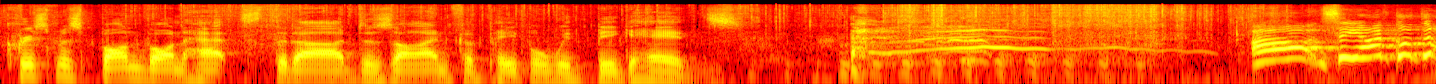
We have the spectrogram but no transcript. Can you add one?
Christmas bonbon hats that are designed for people with big heads? Oh, see, I've got the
